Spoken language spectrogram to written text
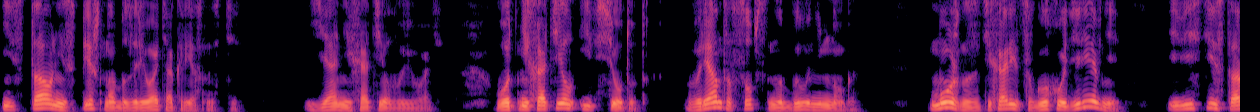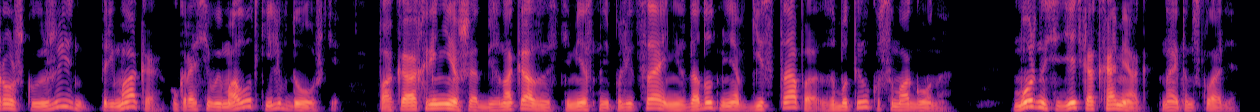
и стал неспешно обозревать окрестности. Я не хотел воевать. Вот не хотел и все тут. Вариантов, собственно, было немного. Можно затихариться в глухой деревне и вести сторожкую жизнь примака у красивой молотки или вдовушки, пока охреневшие от безнаказанности местные полицаи не сдадут меня в гестапо за бутылку самогона. Можно сидеть как хомяк на этом складе,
